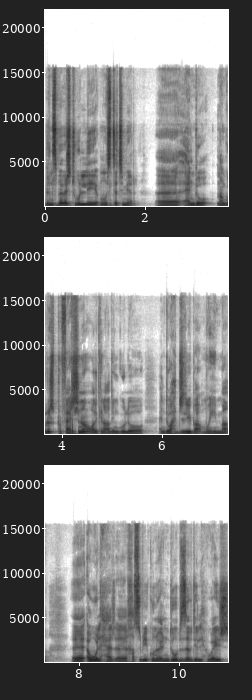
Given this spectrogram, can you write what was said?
بالنسبة باش تولي مستثمر آه عنده ما نقولوش professional ولكن غادي نقولوا عنده واحد التجربه مهمة. أول حاجة آه خاصهم يكونوا عنده بزاف ديال الحوايج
